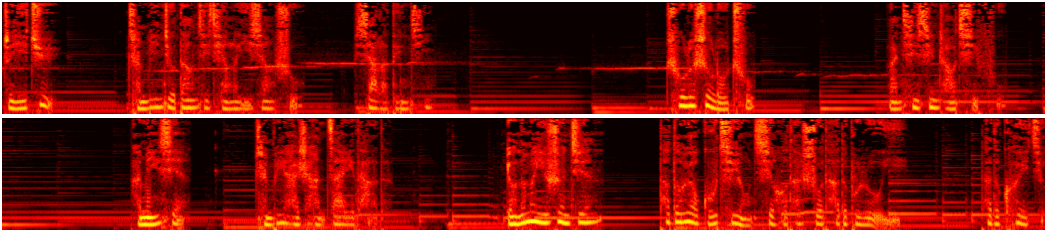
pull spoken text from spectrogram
这一句，陈斌就当即签了意向书，下了定金。出了售楼处，兰青心潮起伏。很明显，陈斌还是很在意他的。有那么一瞬间，他都要鼓起勇气和他说他的不如意。他的愧疚，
